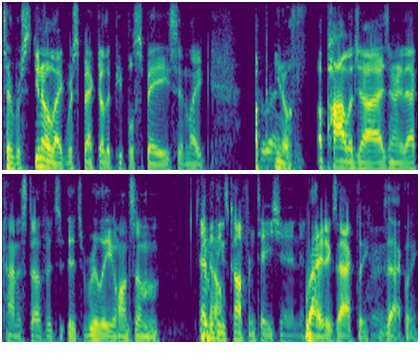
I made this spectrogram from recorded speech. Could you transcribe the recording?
to res- you know like respect other people's space and like ap- you know apologize and any of that kind of stuff it's it's really on some you know- Everything's confrontation. And, right exactly Right. exactly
